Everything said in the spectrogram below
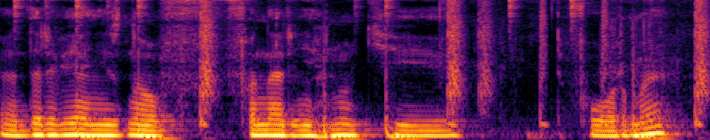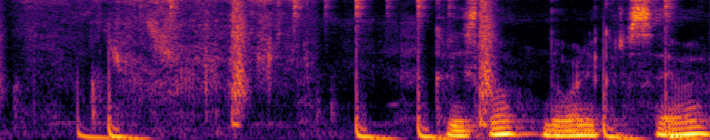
Е, Дерев'яні знов фанерні гнуті форми. Крісло доволі красиве.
